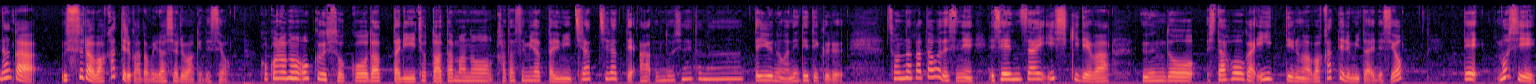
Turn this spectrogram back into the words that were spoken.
なんかうっすら分かってる方もいらっしゃるわけですよ。心の奥底だったりちょっと頭の片隅だったりにチラッチラってあ運動しないとなっていうのがね出てくる。そんな方はですね潜在意識では運動した方がいいっていうのが分かってるみたいですよ。でもし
